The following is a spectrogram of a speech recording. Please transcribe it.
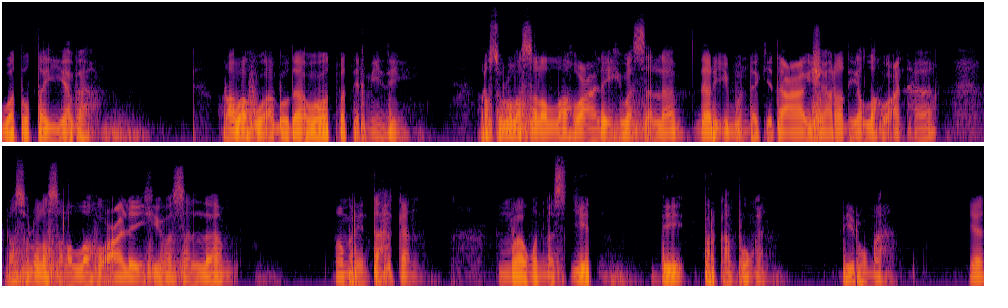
wa tutayyaba. Rawahu Abu Dawud wa Tirmizi Rasulullah sallallahu alaihi wasallam dari ibunda kita Aisyah radhiyallahu anha Rasulullah sallallahu alaihi wasallam memerintahkan membangun masjid di perkampungan di rumah ya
